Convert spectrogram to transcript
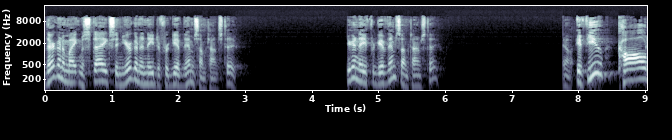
they're going to make mistakes and you're going to need to forgive them sometimes too. You're going to need to forgive them sometimes too. Know, if you called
